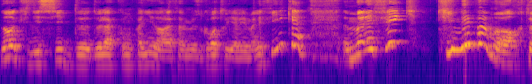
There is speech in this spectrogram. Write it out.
Donc, il décide de, de l'accompagner dans la fameuse grotte où il y avait Maléfique. Maléfique qui n'est pas morte.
